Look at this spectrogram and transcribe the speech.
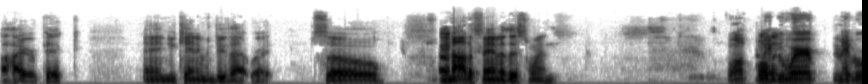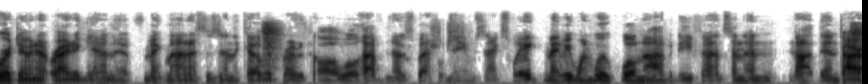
a higher pick, and you can't even do that right. So, Oh. not a fan of this win. Well, Well, maybe then- we're maybe we're doing it right again. If McManus is in the COVID protocol, we'll have no special teams next week. Maybe one week we'll not have a defense, and then not the entire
